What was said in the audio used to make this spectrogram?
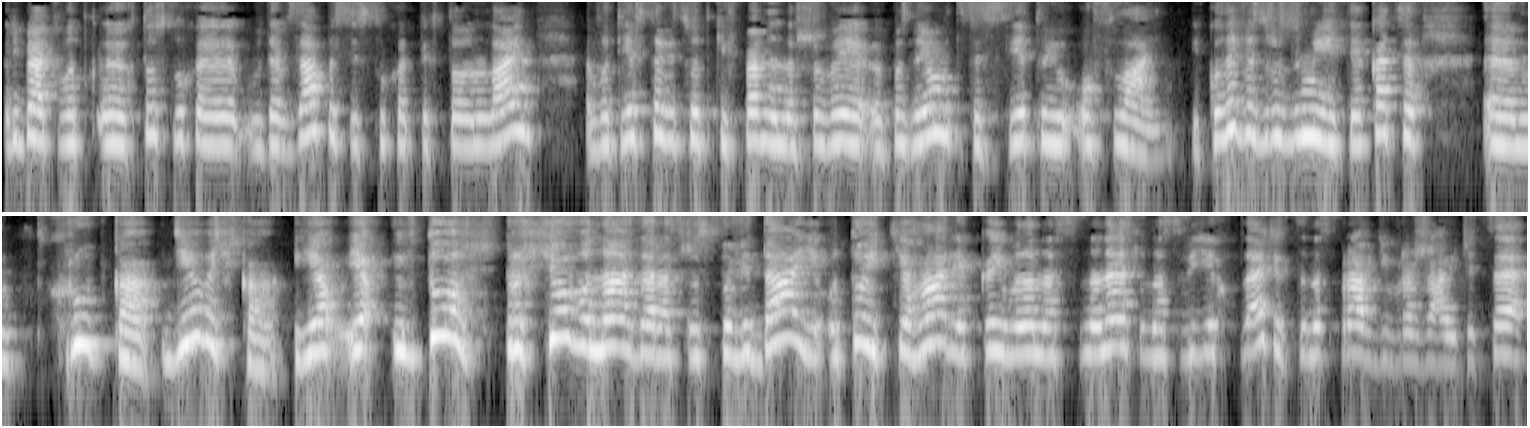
Ребят, от е, хто слухає буде в записі, слухати хто онлайн, от я 100% впевнена, що ви познайомитеся з світою офлайн. І коли ви зрозумієте, яка це ем, хрупка дівчинка, я, я, і то, про що вона зараз розповідає, отой тягар, який вона нас нанесла на своїх плечах, це насправді вражаюче. Це,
